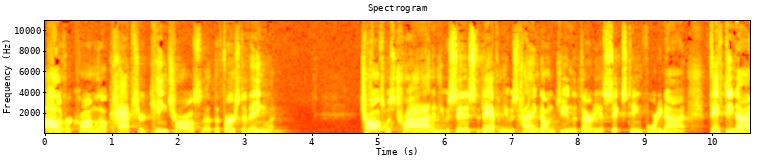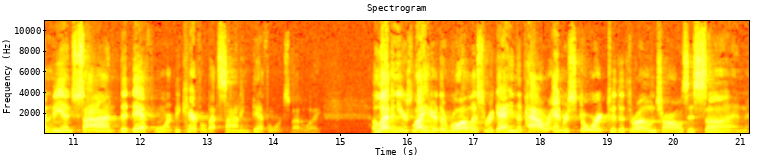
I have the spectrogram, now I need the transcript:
Oliver Cromwell captured King Charles I of England. Charles was tried and he was sentenced to death and he was hanged on June the 30th, 1649. 59 men signed the death warrant. Be careful about signing death warrants, by the way. Eleven years later, the royalists regained the power and restored to the throne Charles's son.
